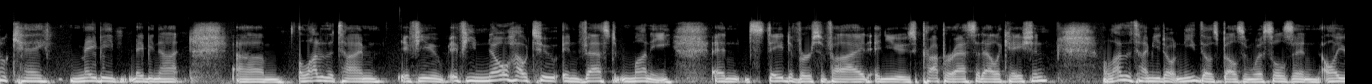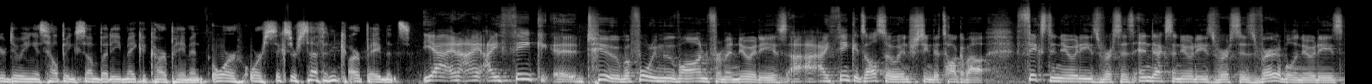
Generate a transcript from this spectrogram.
Okay, maybe maybe not. Um, a lot of the time, if you if you know how to invest money and stay diversified and use proper asset allocation, a lot of the time you don't need those bells and whistles, and all you're doing is helping somebody make a car payment or or six or seven car payments. Yeah, and I, I think uh, too before we move on from annuities, I, I think it's also interesting to talk about fixed annuities versus index annuities versus variable annuities.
